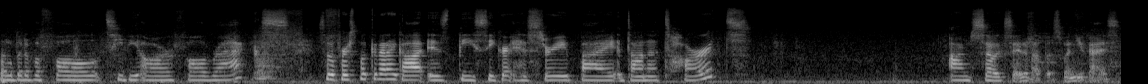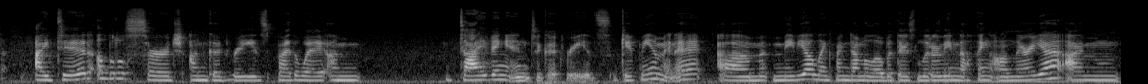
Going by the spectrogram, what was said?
little bit of a fall TBR fall recs. So the first book that I got is The Secret History by Donna Tartt. I'm so excited about this one you guys. I did a little search on Goodreads. By the way, I'm diving into Goodreads. Give me a minute. Um, maybe I'll link mine down below, but there's literally nothing on there yet. I'm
